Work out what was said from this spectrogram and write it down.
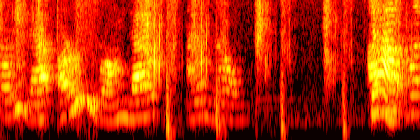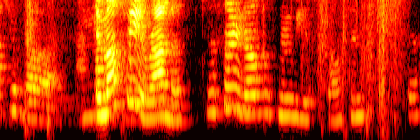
Are we that? Are we wrong, guys? It must be much of a- around us. Just so you know, there's gonna be a skeleton. there.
